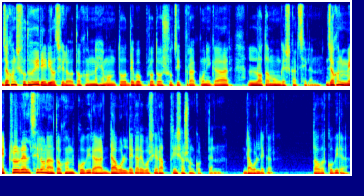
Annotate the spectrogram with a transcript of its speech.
যখন শুধুই রেডিও ছিল তখন হেমন্ত, দেবব্রত, সুচিত্রা, কণিকা আর লতা মঙ্গেশকর ছিলেন। যখন মেট্রো রেল ছিল না তখন কবিরা ডাবল ডেকারে বসে রাত্রি শাসন করতেন। Double decker? তাও আবার কবিরা?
